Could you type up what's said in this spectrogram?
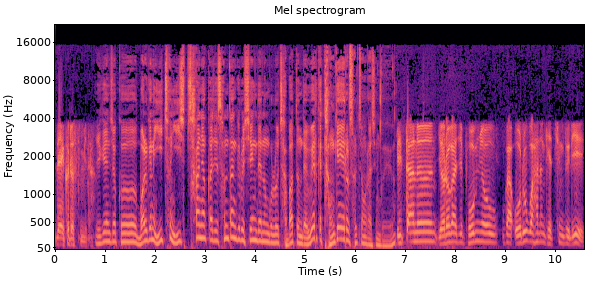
네, 그렇습니다. 이게 이제 그 멀게는 2024년까지 3단계로 시행되는 걸로 잡았던데 왜 이렇게 단계를 설정을 하신 거예요? 일단은 여러 가지 보험료가 오르고 하는 계층들이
